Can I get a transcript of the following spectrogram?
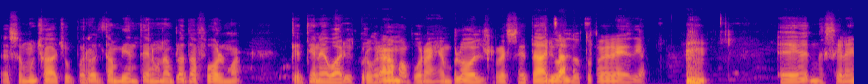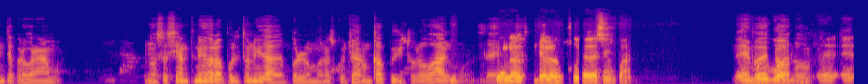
ese muchacho, pero él también tiene una plataforma que tiene varios programas, por ejemplo, el recetario del doctor Heredia es un excelente programa. No sé si han tenido la oportunidad de por lo menos escuchar un capítulo o algo. de- Yo lo, yo lo escucho de vez en cuando. Es muy Pues, bueno, loco. es,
